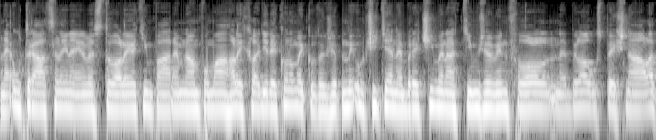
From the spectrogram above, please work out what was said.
neutráceli, neinvestovali a tím pádem nám pomáhali chladit ekonomiku. Takže my určitě nebrečíme nad tím, že Winfall nebyla úspěšná, ale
